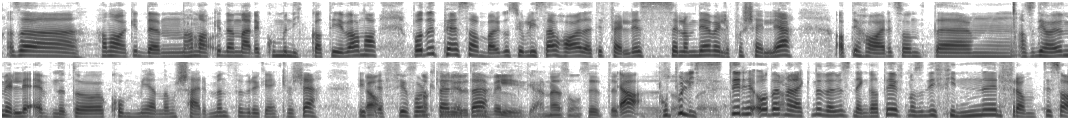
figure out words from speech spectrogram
Altså, han har ikke den, han har ikke den der kommunikative har, Både Per Sandberg og Siv Listhaug har jo det til felles, selv om de er veldig forskjellige. At de har et sånt um, altså de har jo en veldig evne til å komme gjennom skjermen, for å bruke en klisjé. De treffer jo folk der ute. Velgerne, sånn sett. Ja, populister. Og det mener jeg ikke nødvendigvis negativt, men altså, de finner fram til saker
